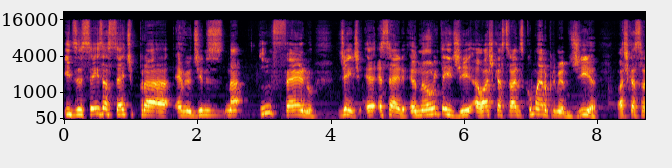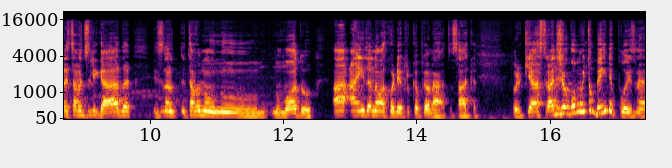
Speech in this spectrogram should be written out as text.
e 16 a 7 para Evil Genius na Inferno. Gente, é, é, sério, eu não entendi. Eu acho que a Astralis, como era o primeiro dia, eu acho que a Astralis estava desligada. Eu estava no, no, no, modo. Ah, ainda não acordei para o campeonato, saca? Porque a Astralis jogou muito bem depois, né,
